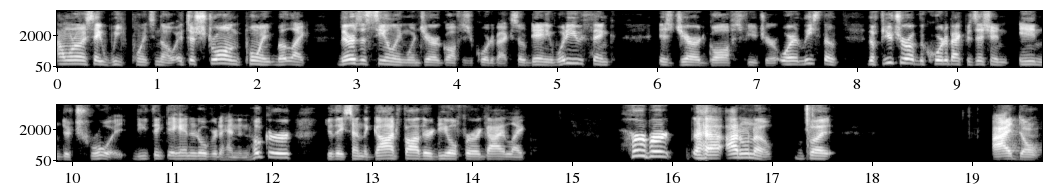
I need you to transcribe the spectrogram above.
I don't want to say weak points. No, it's a strong point, but like there's a ceiling when Jared Goff is your quarterback. So, Danny, what do you think is Jared Goff's future, or at least the the future of the quarterback position in Detroit? Do you think they hand it over to Hendon Hooker? Do they send the Godfather deal for a guy like Herbert? Uh, I don't know, but I don't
